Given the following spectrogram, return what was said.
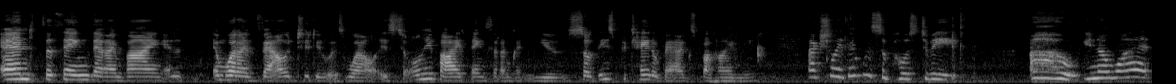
and the thing that I'm buying and and what I've vowed to do as well is to only buy things that I'm going to use. So these potato bags behind me, actually there was supposed to be, oh you know what?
